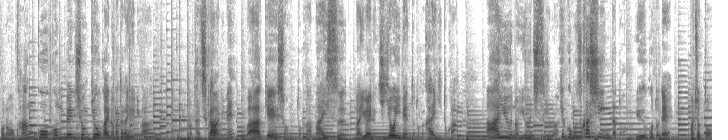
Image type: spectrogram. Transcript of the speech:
この観光コンベンション協会の方が言うには、この立川にね、ワーケーションとかマイス、まあ、いわゆる企業イベントとか会議とか、ああいうの誘致するのは結構難しいんだということで、まあ、ちょっと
